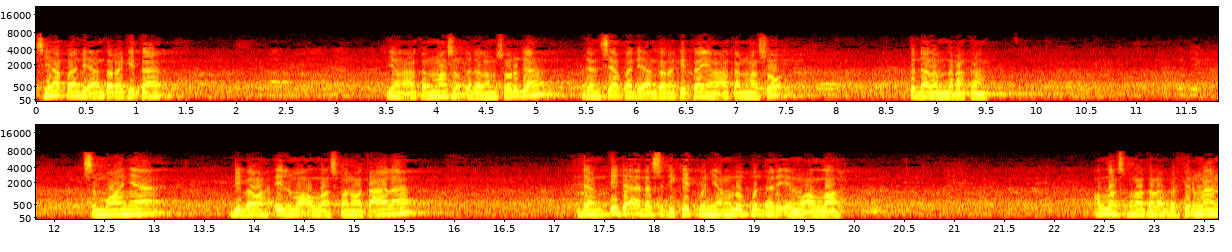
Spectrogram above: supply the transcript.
Siapa di antara kita yang akan masuk ke dalam surga dan siapa di antara kita yang akan masuk ke dalam neraka. Semuanya di bawah ilmu Allah Subhanahu wa taala dan tidak ada sedikit pun yang luput dari ilmu Allah. Allah Subhanahu wa taala berfirman,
